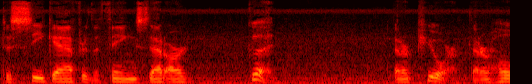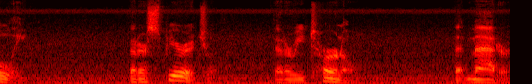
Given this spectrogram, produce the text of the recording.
to seek after the things that are good, that are pure, that are holy, that are spiritual, that are eternal, that matter.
